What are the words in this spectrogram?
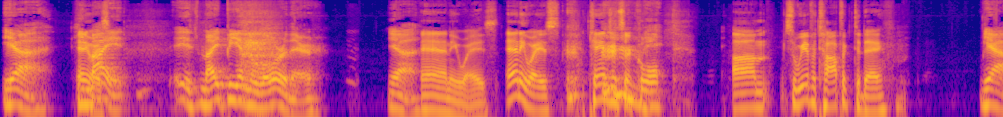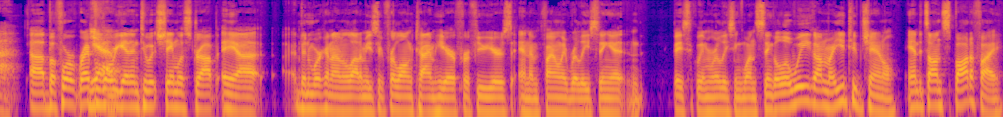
yeah. He Anyways. might. It might be in the lore there. Yeah. anyways. Anyways tangents are cool. Um so we have a topic today. Yeah. uh before right Yeah. before we get into it shameless drop a uh, i've been working on a lot of music for a long time here for a few years and i'm finally releasing it and basically i'm releasing one single a week on my youtube channel and it's on spotify.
